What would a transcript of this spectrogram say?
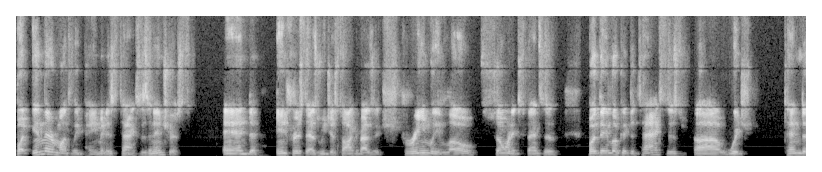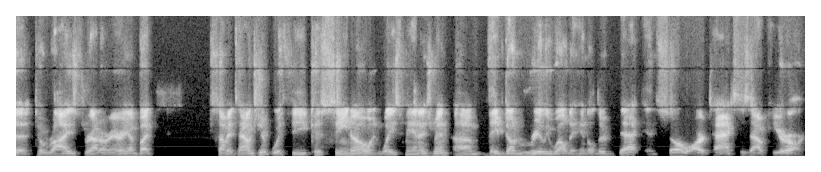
But in their monthly payment is taxes and interest. And interest, as we just talked about, is extremely low, so inexpensive. But they look at the taxes, uh, which tend to, to rise throughout our area. But Summit Township with the casino and waste management, um, they've done really well to handle their debt. And so our taxes out here are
